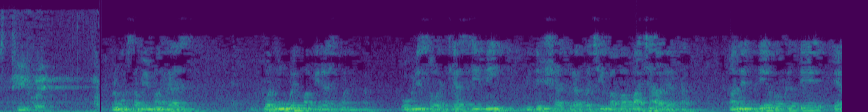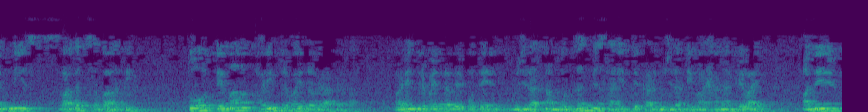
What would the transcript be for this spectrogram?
સ્થિર હોય. પ્રમુખ સ્વામી મહારાજ મુંબઈમાં વિરાજમાન હતા. ઓગણીસો અઠ્યાસીની વિદેશ યાત્રા પછી બાબા પાછા આવ્યા હતા. અને તે વખતે એમની સ્વાગત સભા હતી. તો તેમાં હરીન્દ્રભાઈ દવે આવ્યા હતા. હરીન્દ્રભાઈ દવે પોતે ગુજરાતના મૂર્ધન્ય સાહિત્યકાર ગુજરાતી ભાષાના કહેવાય. અને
